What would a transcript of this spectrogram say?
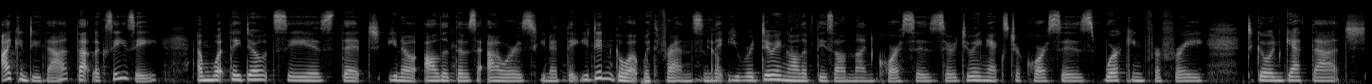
I can do that. That looks easy. And what they don't see is that, you know, all of those hours, you know, that you didn't go out with friends and that you were doing all of these online courses or doing extra courses, working for free to go and get that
